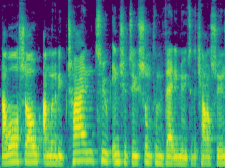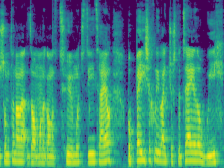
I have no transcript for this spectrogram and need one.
Now also, I'm going to be trying to introduce something very new to the channel soon, something I don't want to go into too much detail, but basically like just a day of the week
